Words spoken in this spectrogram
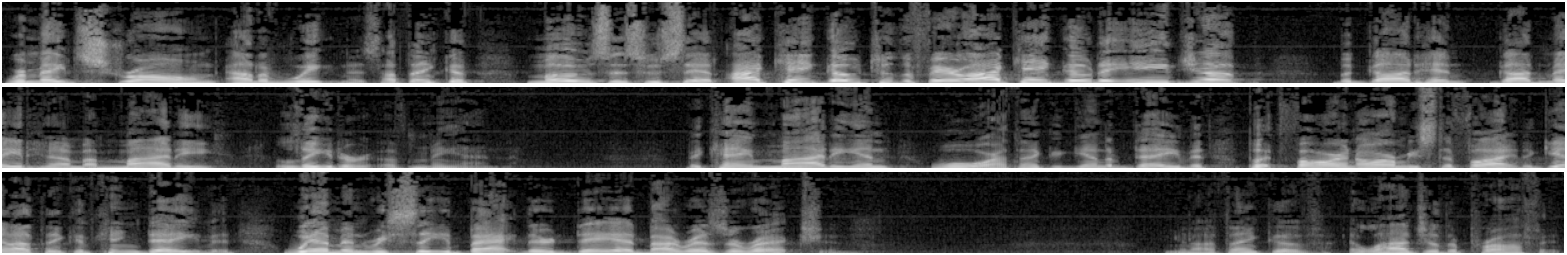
We're made strong out of weakness. I think of Moses who said, I can't go to the Pharaoh, I can't go to Egypt. But God, had, God made him a mighty leader of men. Became mighty in war. I think again of David. Put foreign armies to fight. Again, I think of King David. Women received back their dead by resurrection. You know, I think of Elijah the prophet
